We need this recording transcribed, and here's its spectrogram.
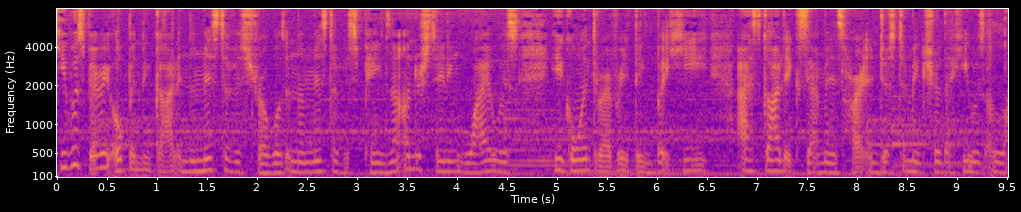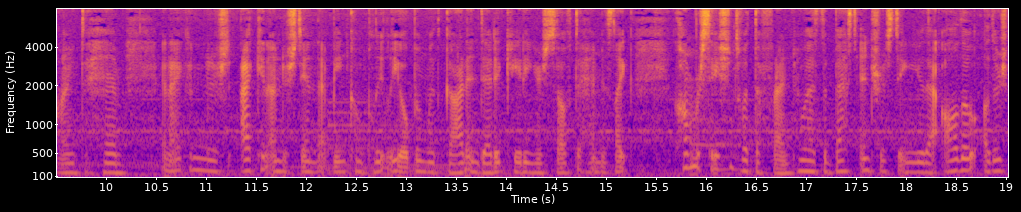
he was very open to God in the midst of his struggles, in the midst of his pains, not understanding why was he going through everything, but he asked God to examine his heart and just to make sure that he was aligned to him. And I can under, I can understand that being completely open with God and dedicating yourself to him is like conversations with a friend who has the best interest in you that although others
